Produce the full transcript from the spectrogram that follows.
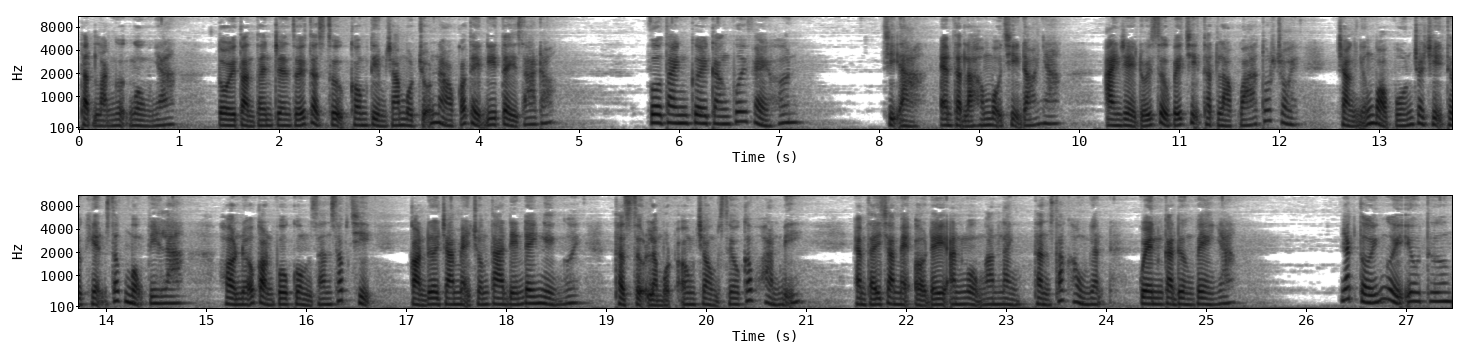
thật là ngượng ngùng nha. Tôi toàn thân trên dưới thật sự không tìm ra một chỗ nào có thể đi tẩy da đó. Vô Thanh cười càng vui vẻ hơn. Chị à, em thật là hâm mộ chị đó nha. Anh rể đối xử với chị thật là quá tốt rồi. Chẳng những bỏ vốn cho chị thực hiện giấc mộng villa, hơn nữa còn vô cùng săn sóc chị, còn đưa cha mẹ chúng ta đến đây nghỉ ngơi. Thật sự là một ông chồng siêu cấp hoàn mỹ. Em thấy cha mẹ ở đây ăn ngủ ngon lành, thần sắc hồng nhuận, quên cả đường về nhá. Nhắc tới người yêu thương,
